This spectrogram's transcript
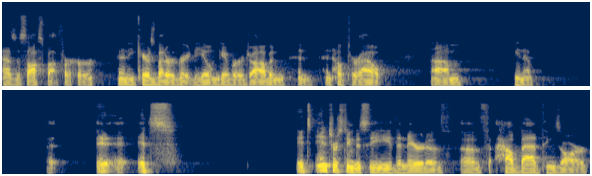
has a soft spot for her, and he cares about her a great deal, and gave her a job and and and helped her out. Um, you know, it, it, it's it's interesting to see the narrative of how bad things are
